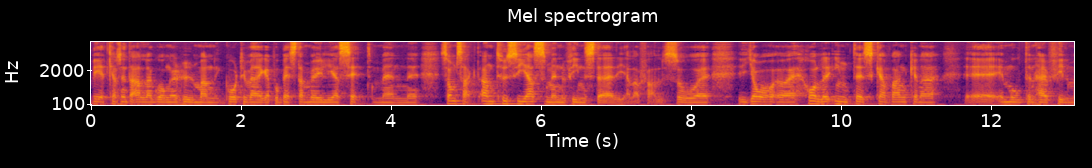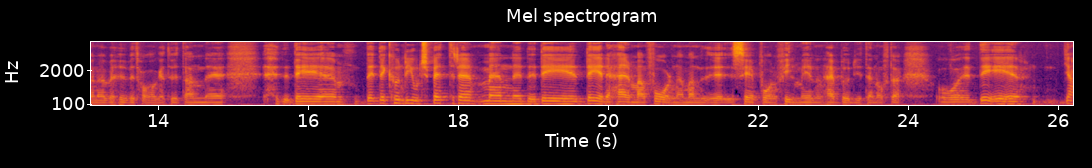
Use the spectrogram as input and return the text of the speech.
vet kanske inte alla gånger hur man går tillväga på bästa möjliga sätt. Men eh, som sagt, entusiasmen finns där i alla fall. Så eh, jag eh, håller inte skavankerna uh, eh, emot den här filmen överhuvudtaget utan eh, det, det, det, kunde gjorts bättre men det, det, är det här man får när man eh, ser på en film med den här budgeten ofta. Och det är ja,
